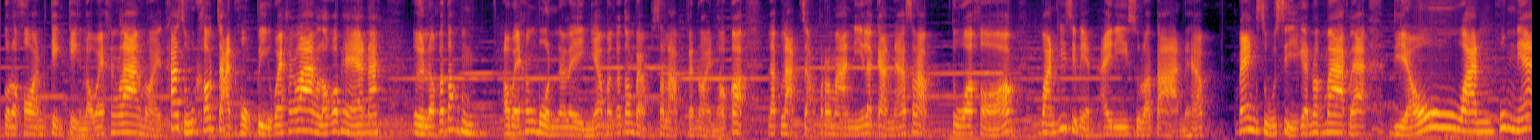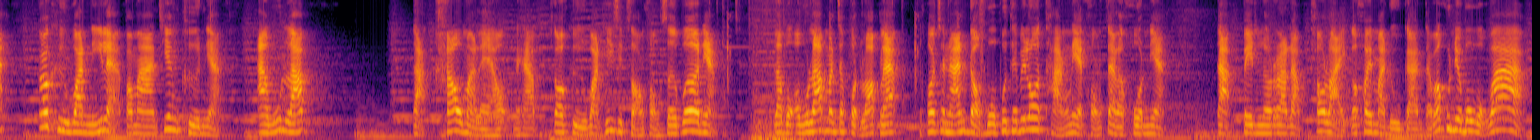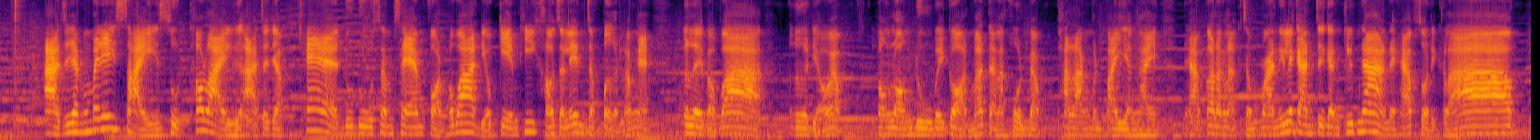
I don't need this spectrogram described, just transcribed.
ตัวละครเก่งๆ เราไว้ข้างล่างหน่อย ถ้าสมมติเขาจัด 6 ปีไว้ข้างล่างเราก็แพ้นะ เออเราก็ต้องเอาไว้ข้างบนอะไรอย่างเงี้ย มันก็ต้องแบบสลับกันหน่อยเนาะ ก็หลักๆ จะประมาณนี้ละกันนะสำหรับตัวของวันที่ 11 ID สุลต่านนะครับ แม่งสูสีกันมากๆ แล้ว เดี๋ยววันพรุ่งนี้ก็คือวันนี้แหละประมาณเที่ยงคืนเนี่ยอาวุธลับจะเข้ามาแล้วนะครับ ก็คือวันที่ 12 ของเซิร์ฟเวอร์เนี่ย ระบบอาวุธลับมันจะปลดล็อกแล้ว เพราะฉะนั้นดอกบัวพุทธพิโรธถังเนี่ยของแต่ละคนเนี่ย จะเป็นระดับเท่าไหร่ก็ค่อยมาดูกัน แต่ว่าคุณเดียโบบอกว่า อาจจะยังไม่ได้ใส่สุดเท่าไหร่ หรืออาจจะแบบแค่ดูดูแซมแซมๆก่อนเพราะว่าเดี๋ยวเกมที่เขาจะเล่นจะเปิดแล้วไง ก็เลยแบบว่าเออเดี๋ยวแบบลองลองดูไปก่อนว่าแต่ละคนแบบพลังมันไปยังไงนะครับ ก็หลักๆจะประมาณนี้แล้วกันเจอกันคลิปหน้านะครับ สวัสดีครับ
